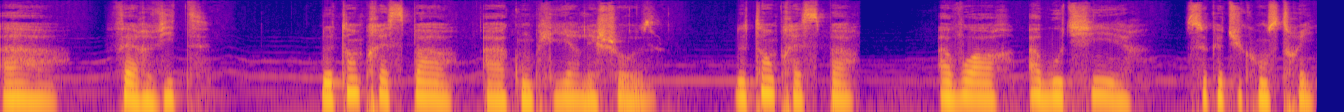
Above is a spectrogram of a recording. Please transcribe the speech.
à faire vite. Ne t'empresse pas à accomplir les choses. Ne t'empresse pas à voir aboutir ce que tu construis.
